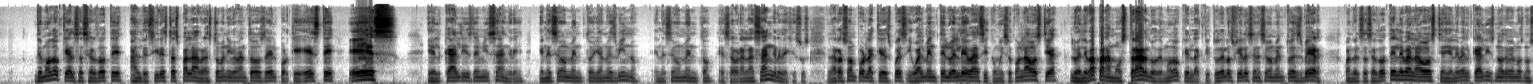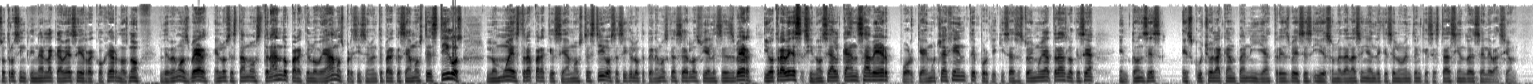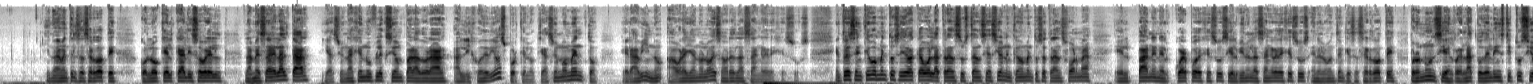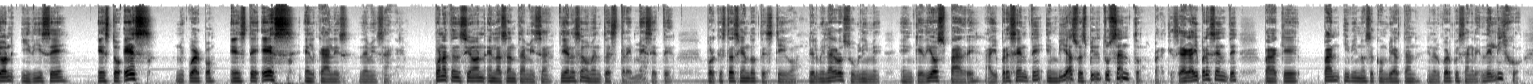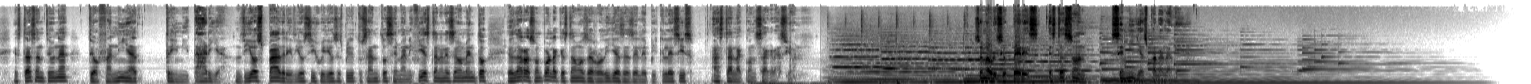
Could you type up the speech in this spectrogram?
De modo que al sacerdote, al decir estas palabras, tomen y beban todos de él, porque este es el cáliz de mi sangre. En ese momento ya no es vino, en ese momento es ahora la sangre de Jesús. La razón por la que después igualmente lo eleva, así como hizo con la hostia, lo eleva para mostrarlo, de modo que la actitud de los fieles en ese momento es ver. Cuando el sacerdote eleva la hostia y eleva el cáliz, no debemos nosotros inclinar la cabeza y recogernos, no, debemos ver. Él los está mostrando para que lo veamos, precisamente para que seamos testigos. Lo muestra para que seamos testigos, así que lo que tenemos que hacer los fieles es ver. Y otra vez, si no se alcanza a ver, porque hay mucha gente, porque quizás estoy muy atrás, lo que sea, entonces escucho la campanilla tres veces y eso me da la señal de que es el momento en que se está haciendo esa elevación. Y nuevamente el sacerdote coloca el cáliz sobre la mesa del altar y hace una genuflexión para adorar al Hijo de Dios, porque lo que hace un momento era vino, ahora ya no lo es, ahora es la sangre de Jesús. Entonces, ¿en qué momento se lleva a cabo la transustanciación? ¿En qué momento se transforma el pan en el cuerpo de Jesús y el vino en la sangre de Jesús? En el momento en que el sacerdote pronuncia el relato de la institución y dice, esto es mi cuerpo, este es el cáliz de mi sangre. Pon atención en la Santa Misa y en ese momento estremécete, porque está siendo testigo del milagro sublime en que Dios Padre, ahí presente, envía a su Espíritu Santo para que se haga ahí presente, para que pan y vino se conviertan en el cuerpo y sangre del Hijo. Estás ante una teofanía trinitaria. Dios Padre, Dios Hijo y Dios Espíritu Santo se manifiestan en ese momento. Es la razón por la que estamos de rodillas desde el epiclesis hasta la consagración. Soy Mauricio Pérez. Estas son Semillas para la Vida.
